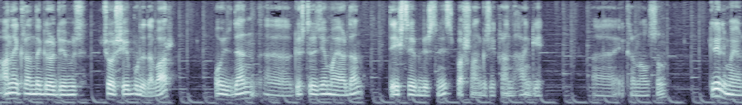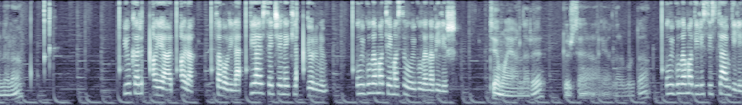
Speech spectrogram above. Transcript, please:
ana ekranda gördüğümüz çoğu şey burada da var. O yüzden e, göstereceğim ayardan değiştirebilirsiniz. Başlangıç ekranda hangi e, ekran olsun. Girelim ayarlara. Yukarı, ayar, ara, favoriler, diğer seçenekler, görünüm. Uygulama teması uygulanabilir. Tema ayarları, görsel ayarlar burada. Uygulama dili sistem dili.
